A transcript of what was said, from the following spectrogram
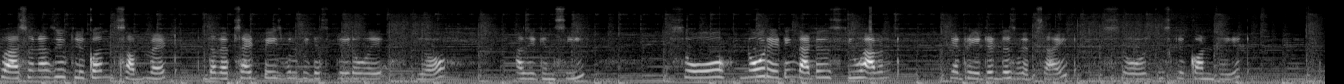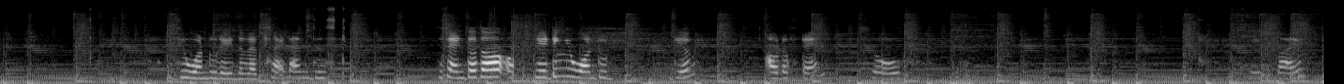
So as soon as you click on submit, the website page will be displayed over here as you can see. So no rating that is you haven't yet rated this website. So just click on rate if you want to rate the website and just just enter the rating you want to give out of 10. So 5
